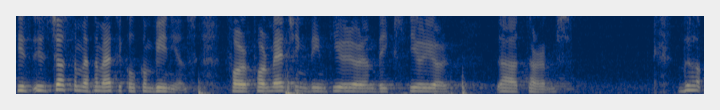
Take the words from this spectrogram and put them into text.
is, is just a mathematical convenience for, for matching the interior and the exterior uh, terms. The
